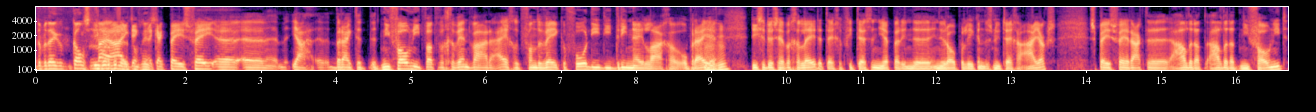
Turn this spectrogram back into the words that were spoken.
dat betekent ook kansen die Nou worden ja, benut, ik denk, niet? kijk, PSV eh, eh, ja, bereikt het, het niveau niet wat we gewend waren eigenlijk van de weken voor die, die drie nederlagen op rij. hè, Mhm. Die ze dus hebben geleden tegen Vitesse en Jepper in de, in de Europa League en dus nu tegen Ajax. Dus PSV raakte, haalde, dat, haalde dat niveau niet.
